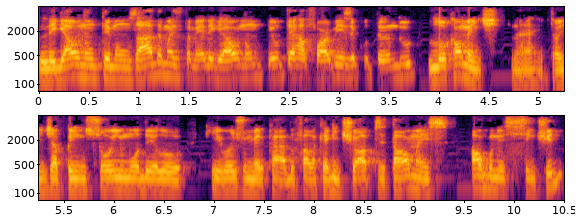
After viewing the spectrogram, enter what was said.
legal não ter mão usada, mas também é legal não ter o Terraform executando localmente, né? Então a gente já pensou em um modelo que hoje o mercado fala que é GitOps e tal, mas algo nesse sentido.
